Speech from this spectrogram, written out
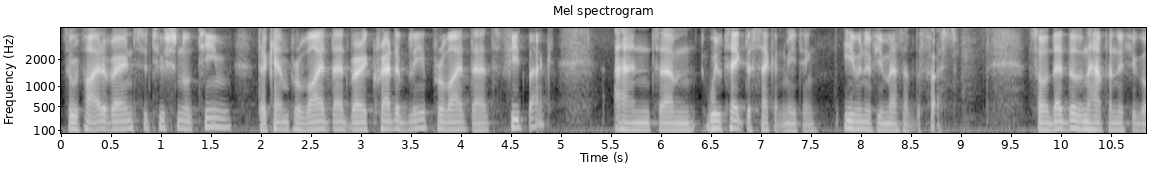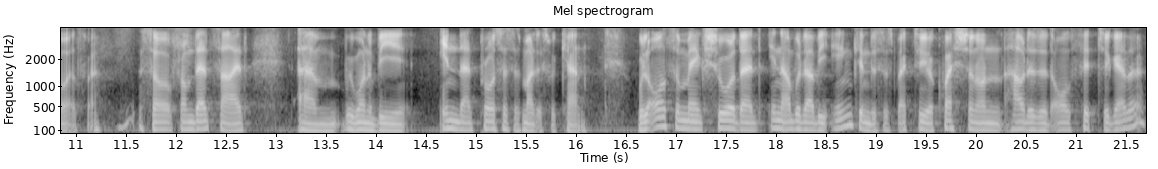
So we've hired a very institutional team that can provide that very credibly, provide that feedback, and um, we'll take the second meeting, even if you mess up the first. So that doesn't happen if you go elsewhere. So from that side, um, we want to be in that process as much as we can. We'll also make sure that in Abu Dhabi Inc., and this is back to your question on how does it all fit together,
